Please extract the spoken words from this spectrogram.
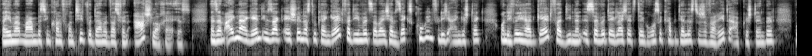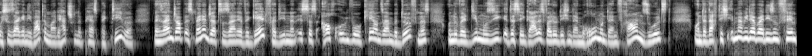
Weil jemand mal ein bisschen konfrontiert wird damit, was für ein Arschloch er ist. Wenn sein eigener Agent ihm sagt, ey, schön, dass du kein Geld verdienen willst, aber ich habe sechs Kugeln für dich eingesteckt und ich will hier halt Geld verdienen, dann ist er, wird er gleich als der große kapitalistische Verräter abgestempelt, wo ich so sage, nee, warte mal, der hat schon eine Perspektive. Wenn sein Job ist, Manager zu sein, er will Geld verdienen, dann ist das auch irgendwo okay und sein Bedürfnis. Und nur weil dir Musik das egal ist, weil du dich in deinem Ruhm und deinen Frauen suhlst. Und da dachte ich immer wieder bei diesem Film,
